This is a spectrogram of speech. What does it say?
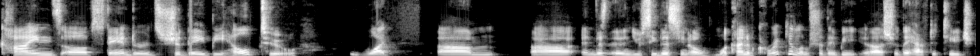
kinds of standards should they be held to? What um, uh, and this and you see this, you know, what kind of curriculum should they be uh, should they have to teach?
